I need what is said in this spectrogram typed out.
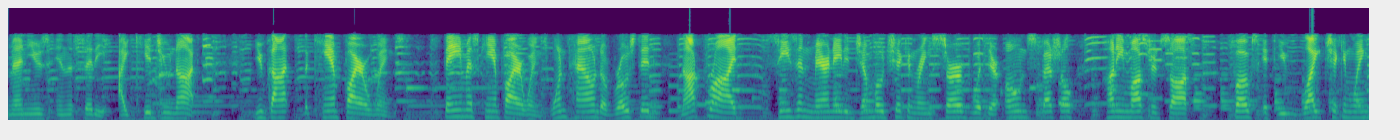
menus in the city. I kid you not. You've got the campfire wings, famous campfire wings, one pound of roasted, not fried, seasoned marinated jumbo chicken rings served with their own special honey mustard sauce. Folks, if you like chicken wings,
